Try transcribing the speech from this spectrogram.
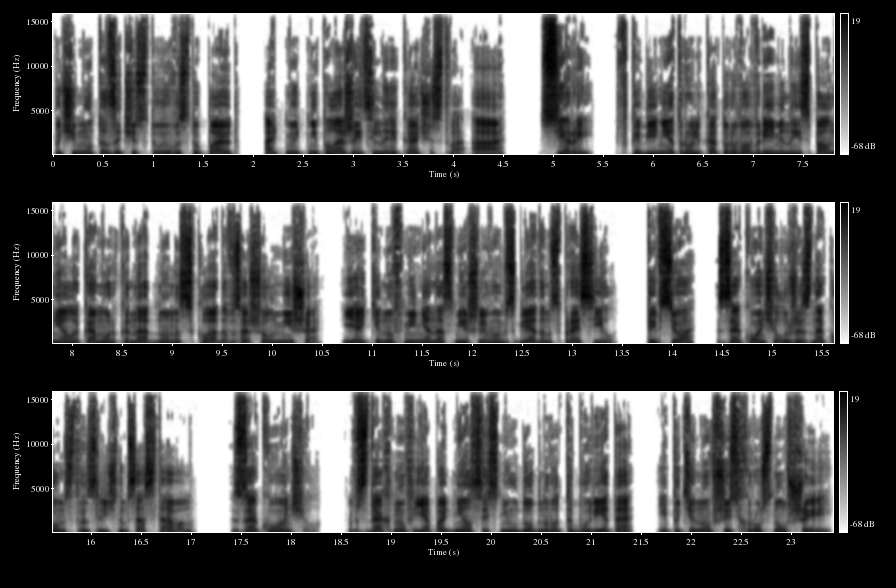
почему-то зачастую выступают отнюдь не положительные качества, а серый, в кабинет, роль которого временно исполняла коморка на одном из складов, зашел Миша и, окинув меня насмешливым взглядом, спросил, «Ты все? Закончил уже знакомство с личным составом? Закончил. Вздохнув, я поднялся с неудобного табурета и, потянувшись, хрустнул шеей.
